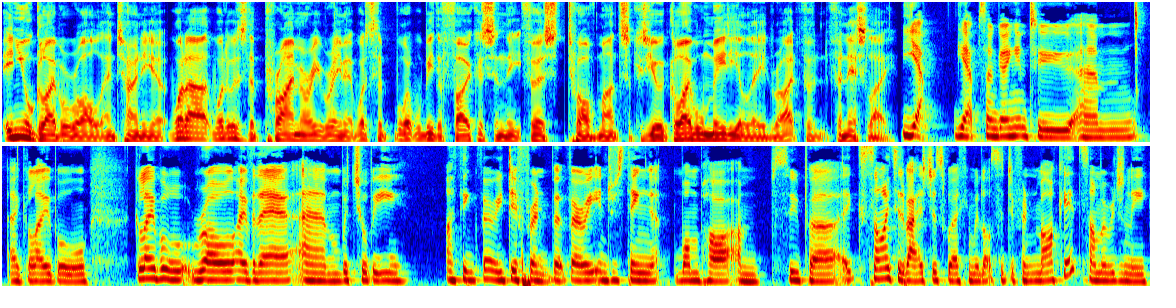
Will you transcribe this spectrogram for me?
In your global role, Antonia, what are what was the primary remit? What's the what will be the focus in the first 12 months? Because you're a global media lead, right, for for Nestle. Yeah, yep. So I'm going into um, a global global role over there, um, which will be I think very different but very interesting. One part I'm super excited about is just working with lots of different markets. I'm originally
